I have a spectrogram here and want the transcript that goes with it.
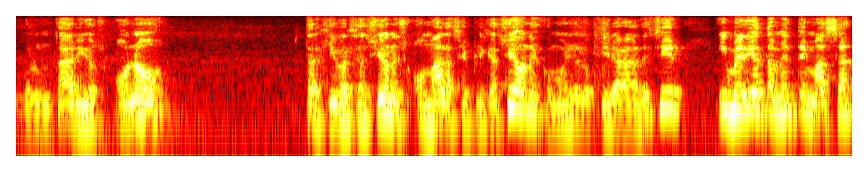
voluntarios o no, tergiversaciones o malas explicaciones, como ella lo quiera decir, inmediatamente Massa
